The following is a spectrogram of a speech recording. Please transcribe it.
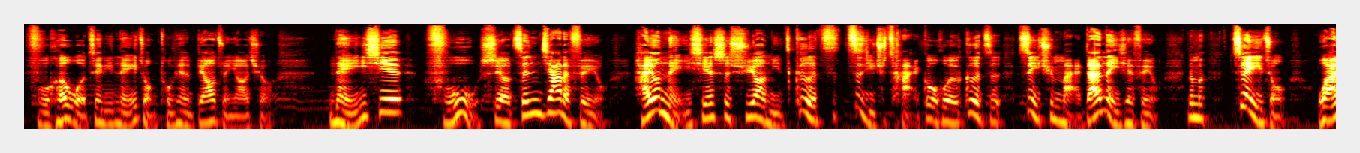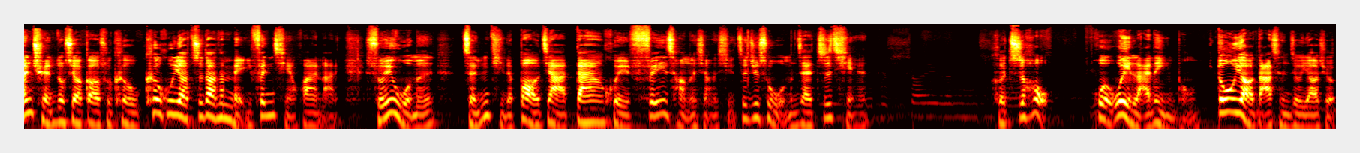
符合我这里哪一种图片的标准要求。哪一些服务是要增加的费用，还有哪一些是需要你各自自己去采购或者各自自己去买单的一些费用？那么这一种完全都是要告诉客户，客户要知道他每一分钱花在哪里。所以，我们整体的报价单会非常的详细。这就是我们在之前和之后或未来的影棚都要达成这个要求。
